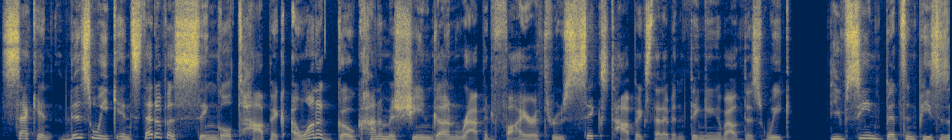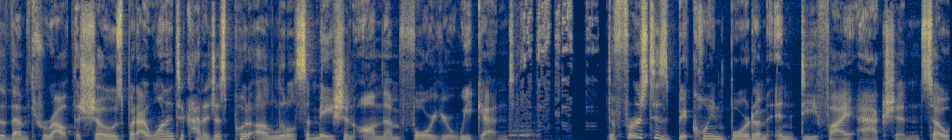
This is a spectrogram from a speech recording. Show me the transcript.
Second, this week, instead of a single topic, I want to go kind of machine gun rapid fire through six topics that I've been thinking about this week You've seen bits and pieces of them throughout the shows, but I wanted to kind of just put a little summation on them for your weekend. The first is Bitcoin boredom and DeFi action. So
